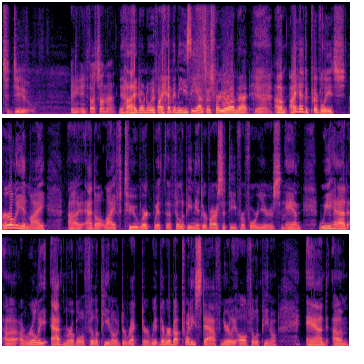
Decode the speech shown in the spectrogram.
to do. Any, any, thoughts on that? Yeah, I don't know if I have any easy answers for you on that. Yeah. Um, I had the privilege early in my uh, adult life to work with the Philippine InterVarsity for four years, mm. and we had a, a, really admirable Filipino director. We, there were about twenty staff, nearly all Filipino, and um,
